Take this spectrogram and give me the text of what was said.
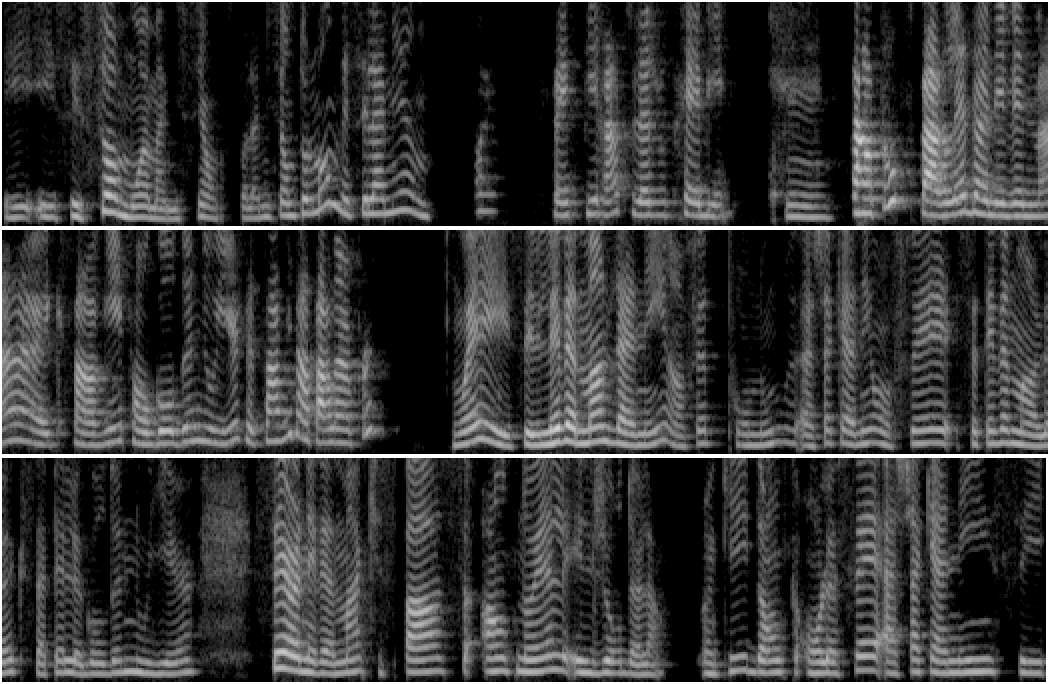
Et, c'est ça, moi, ma mission. C'est pas la mission de tout le monde, mais c'est la mienne. Oui, c'est inspirant, tu la joues très bien. Hmm. Tantôt, tu parlais d'un événement euh, qui s'en vient, ton Golden New Year. As-tu envie d'en parler un peu? Oui, c'est l'événement de l'année, en fait, pour nous. À chaque année, on fait cet événement-là qui s'appelle le Golden New Year. C'est un événement qui se passe entre Noël et le jour de l'an. OK? Donc, on le fait à chaque année. C'est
